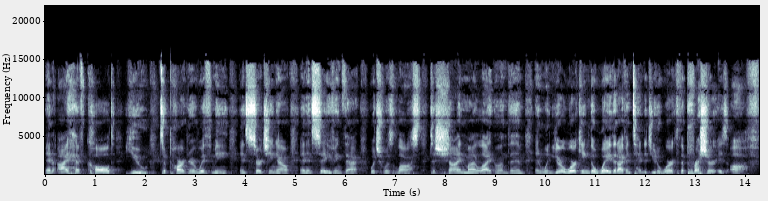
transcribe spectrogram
And I have called you to partner with me in searching out and in saving that which was lost, to shine my light on them. And when you're working the way that I've intended you to work, the pressure is off.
